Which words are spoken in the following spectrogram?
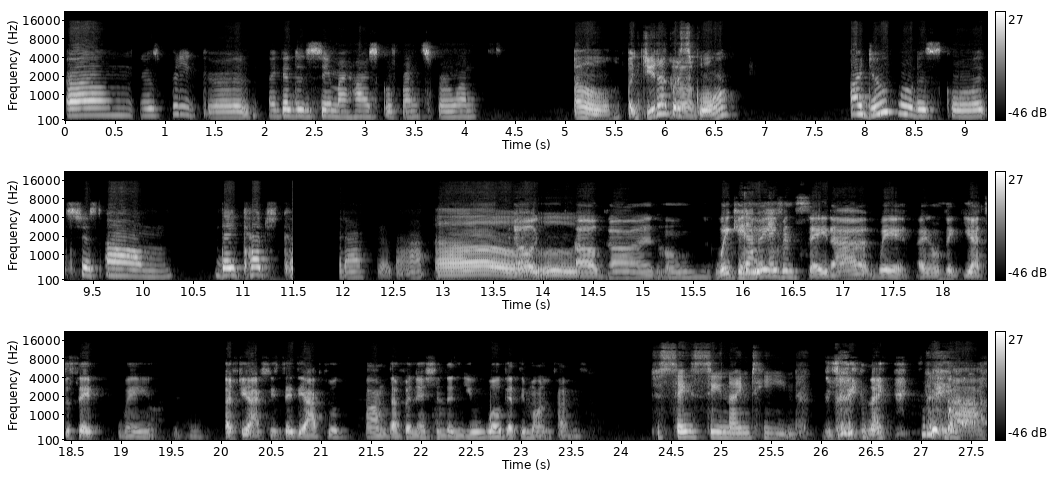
Um, it was pretty good. I got to see my high school friends for once. Oh, do you not go to Uh, school? I do go to school. It's just um, they catch COVID after that. Oh. Oh God. Oh. no. Wait, can Guys- you even say that? Wait, I don't think you have to say. Wait. If you actually say the actual um definition, then you will get demonetized. Just say C nineteen. like, yeah.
